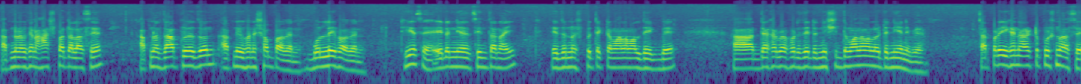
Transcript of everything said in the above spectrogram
আপনার ওখানে হাসপাতাল আছে, আপনার যা প্রয়োজন আপনি ওখানে সব পাবেন, বললেই পাবেন। ঠিক আছে? এটা নিয়ে চিন্তা নাই। এই জন্য প্রত্যেকটা মালামাল দেখবে। আর দেখার ব্যাপারে যেটা নিষিদ্ধ মালামাল, ওইটা নিয়ে নেবে। তারপরে এখানে আরেকটা প্রশ্ন আছে।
